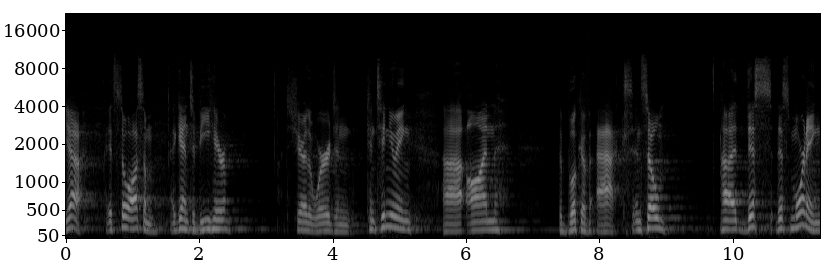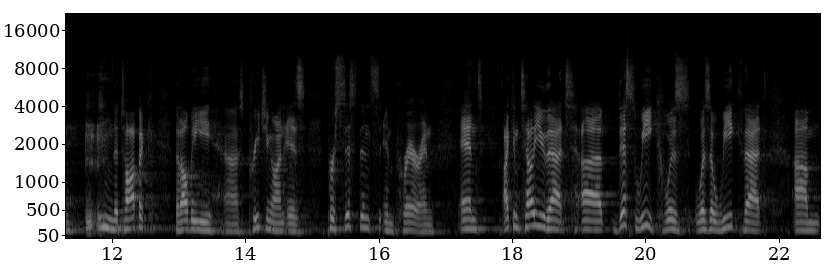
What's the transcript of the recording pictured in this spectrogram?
Yeah, it's so awesome, again, to be here, to share the word, and continuing uh, on the book of Acts. And so, uh, this, this morning, the topic that I'll be uh, preaching on is persistence in prayer. And, and I can tell you that uh, this week was, was a week that um,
